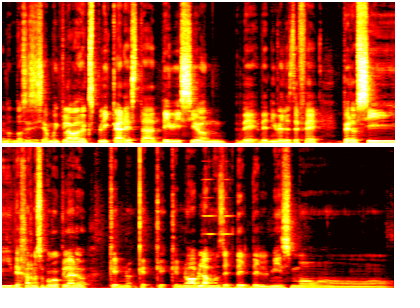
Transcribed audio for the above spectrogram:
no, no, sé si sea muy clavado explicar esta división de, de niveles de fe, pero sí dejarnos un poco claro que no, que, que, que no hablamos de, de, del mismo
